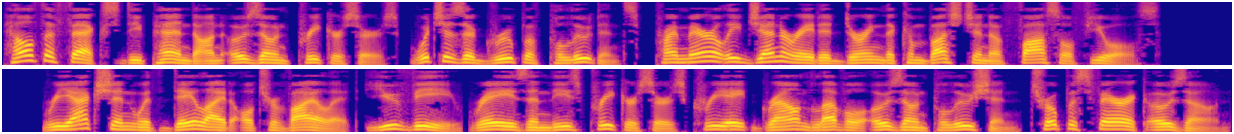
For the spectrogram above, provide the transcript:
Health effects depend on ozone precursors, which is a group of pollutants, primarily generated during the combustion of fossil fuels. Reaction with daylight ultraviolet UV rays and these precursors create ground-level ozone pollution tropospheric ozone.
